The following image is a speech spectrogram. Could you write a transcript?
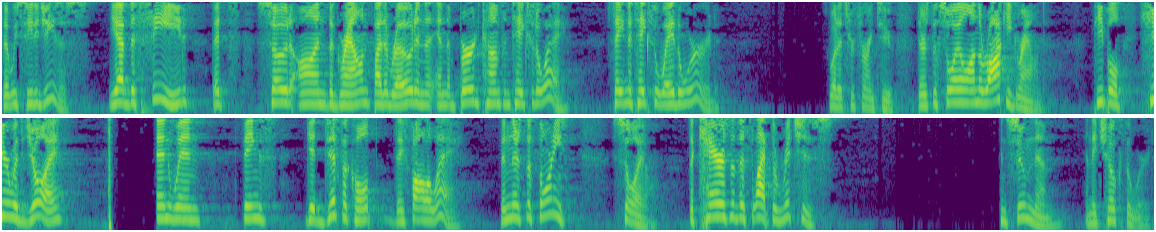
that we see to Jesus. You have the seed that's sowed on the ground by the road, and the, and the bird comes and takes it away. Satan takes away the word. That's what it's referring to. There's the soil on the rocky ground. People hear with joy, and when things get difficult, they fall away. Then there's the thorny soil. The cares of this life, the riches, consume them and they choke the word.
